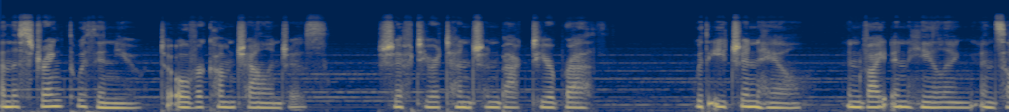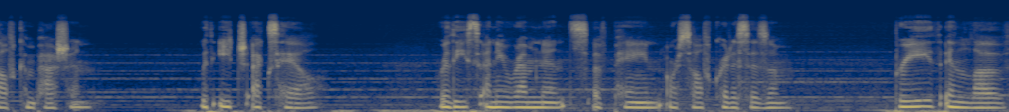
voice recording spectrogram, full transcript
and the strength within you to overcome challenges. Shift your attention back to your breath. With each inhale, invite in healing and self compassion. With each exhale, release any remnants of pain or self criticism Breathe in love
